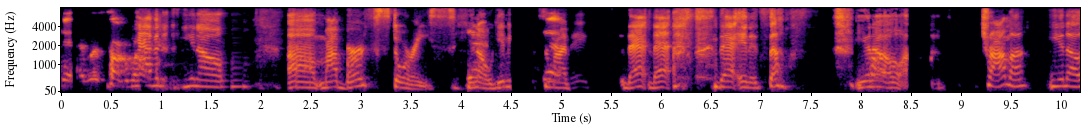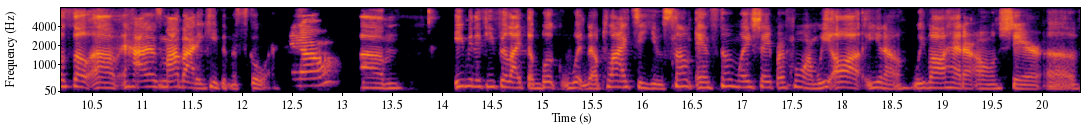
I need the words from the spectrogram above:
let's talk about having, you know, um, my birth stories. You know, giving yeah. my baby that that that in itself, you know, uh, trauma. You know, so um, how is my body keeping the score? You know, um, even if you feel like the book wouldn't apply to you some in some way shape or form we all you know we've all had our own share of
